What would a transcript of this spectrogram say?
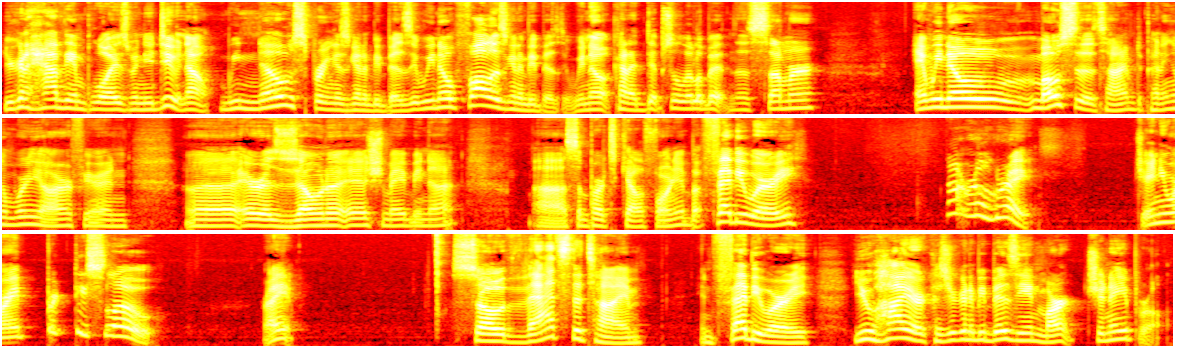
you're going to have the employees when you do. Now, we know spring is going to be busy. We know fall is going to be busy. We know it kind of dips a little bit in the summer. And we know most of the time, depending on where you are, if you're in uh, Arizona ish, maybe not, uh, some parts of California, but February, not real great. January, pretty slow, right? So that's the time in February you hire because you're going to be busy in March and April.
